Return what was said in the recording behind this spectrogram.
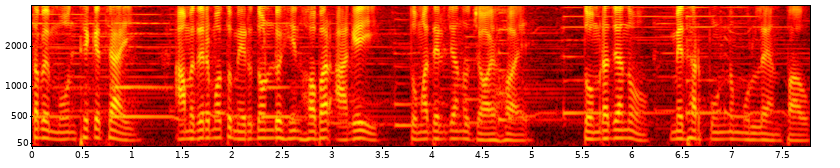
তবে মন থেকে চাই, আমাদের মতো মেরুদণ্ডহীন হবার আগেই তোমাদের যেন জয় হয়। তোমরা যেন মেধার পূর্ণ মূল্যায়ন পাও।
